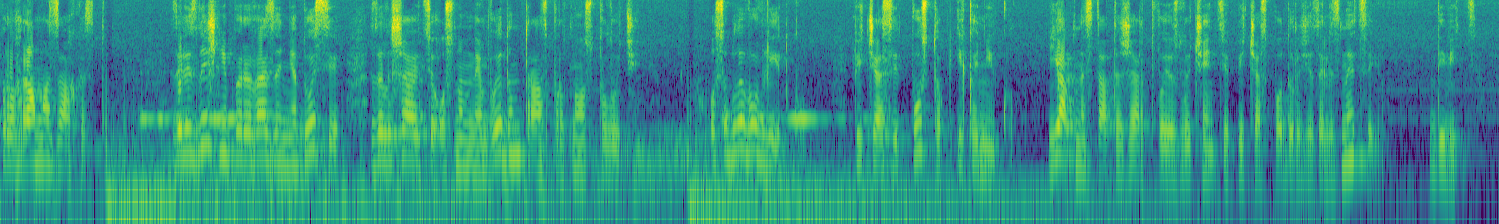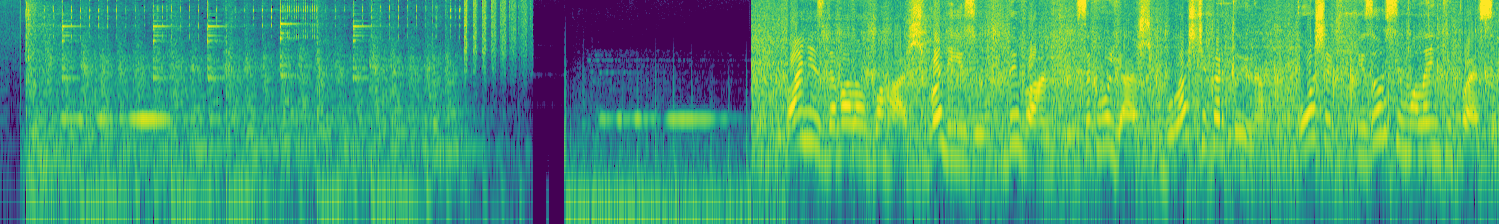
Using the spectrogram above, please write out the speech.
програма захист. Залізничні перевезення досі залишаються основним видом транспортного сполучення, особливо влітку, під час відпусток і канікул. Як не стати жертвою злочинців під час подорожі залізницею? Дивіться. Пані здавала в багаж валізу, диван, саквояж, була ще картина, кошик і зовсім маленький песик.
